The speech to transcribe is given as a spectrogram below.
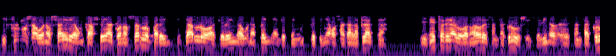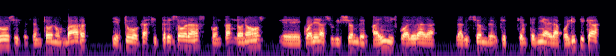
y fuimos a Buenos Aires a un café a conocerlo para invitarlo a que venga a una peña que, que teníamos acá en La Plata. Y Néstor era gobernador de Santa Cruz y se vino desde Santa Cruz y se sentó en un bar y estuvo casi tres horas contándonos eh, cuál era su visión de país, cuál era la, la visión de, que, que, él tenía de la política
